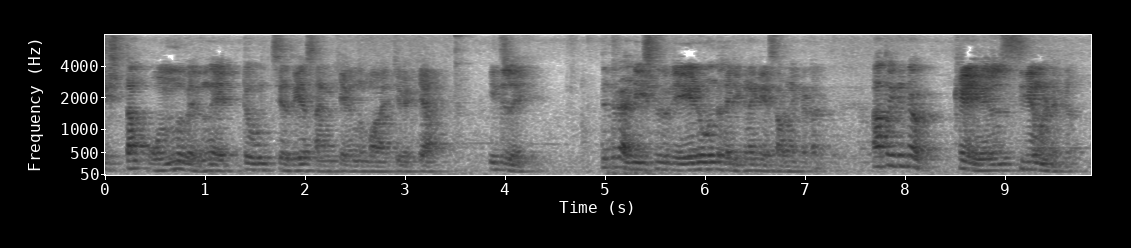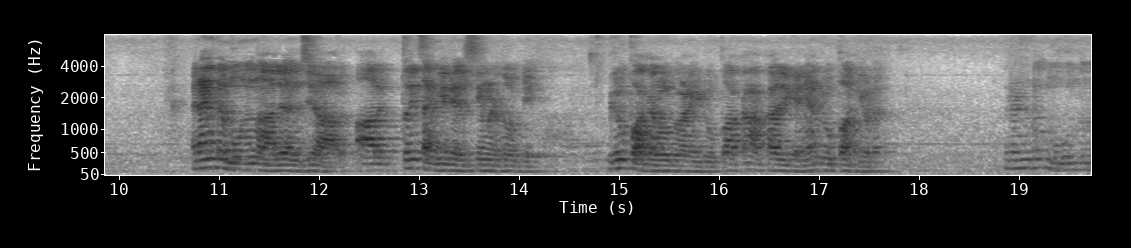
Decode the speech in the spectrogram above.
ശിഷ്ടം ഒന്ന് വരുന്ന ഏറ്റവും ചെറിയ സംഖ്യ എന്ന് മാറ്റി വെക്കാം. ഇതിലേക്ക്. ഇതിന്റെ ഒരു അഡീഷണൽ ഒരു ഏഴ് കൊണ്ട് ഹരിക്കുന്ന കേസാണ് കേട്ടത് അപ്പൊ ഇതിന്റെ ഒക്കെ എൽ സി എം എടുക്കുക രണ്ട് മൂന്ന് നാല് അഞ്ച് ആറ്. ആറ് ഇത്രയും സംഖ്യയുടെ എൽ സി എടുത്ത് നോക്കി ഗ്രൂപ്പ് ആക്കാൻ നമുക്ക് വേണമെങ്കിൽ ഗ്രൂപ്പ് ആക്കാൻ ആക്കാതിരിക്കാം ഞാൻ ഗ്രൂപ്പ് ആക്കിയോടെ രണ്ട് മൂന്ന്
